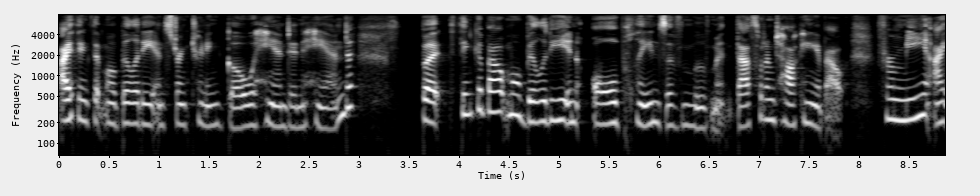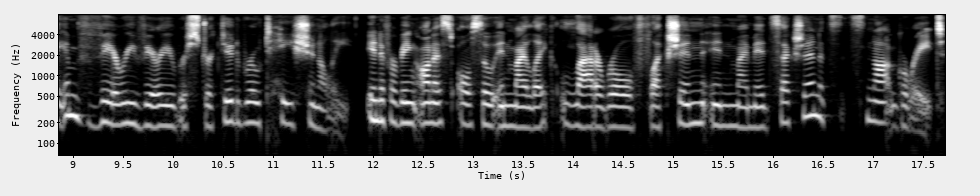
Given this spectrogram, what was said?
I think that mobility and strength training go hand in hand but think about mobility in all planes of movement. That's what I'm talking about. For me, I am very, very restricted rotationally. And if we're being honest, also in my like lateral flexion in my midsection, it's it's not great.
